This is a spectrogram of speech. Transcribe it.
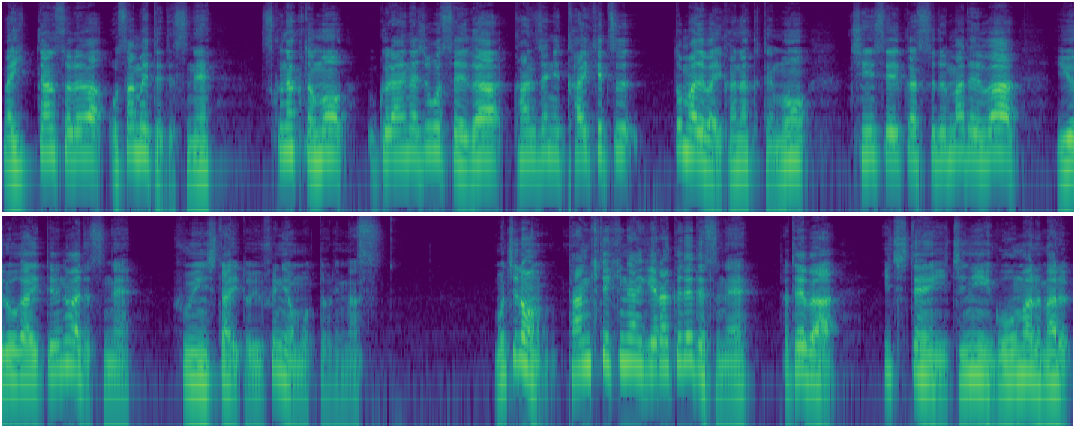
まあ、一旦それは収めてですね、少なくともウクライナ情勢が完全に解決とまではいかなくても、沈静化するまでは、ユーロ買いというのはですね、封印したいというふうに思っております。もちろん、短期的な下落でですね、例えば1.12500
